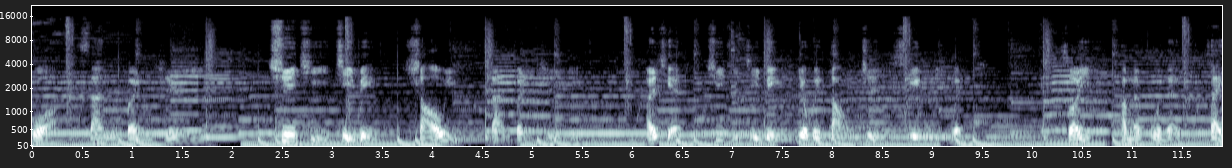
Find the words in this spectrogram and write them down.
过三分之一，躯体疾病少于三分之一，而且躯体疾病又会导致心理问题，所以他们不能再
